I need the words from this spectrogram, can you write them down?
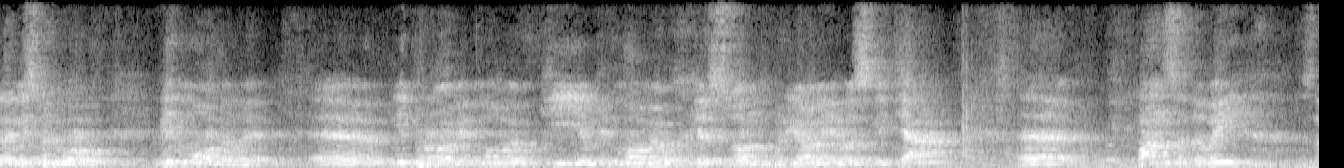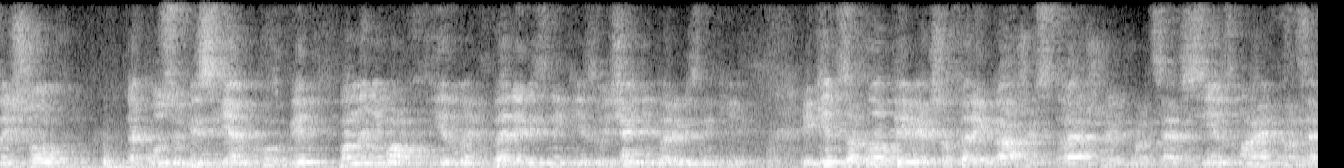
е, місто Львов відмовили Дніпро, відмовив Київ, відмовив Херсон в прийомі його сміття, е, пан Садовий знайшов таку собі схемку. Він понанімав фірми, перевізники, звичайні перевізники, яким заплатив, як шофери кажуть, стверджують про це, всі знають про це,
